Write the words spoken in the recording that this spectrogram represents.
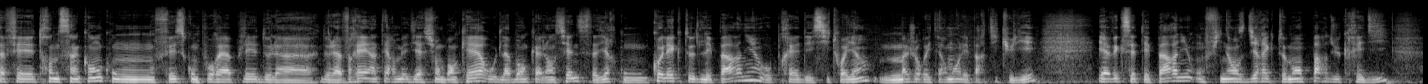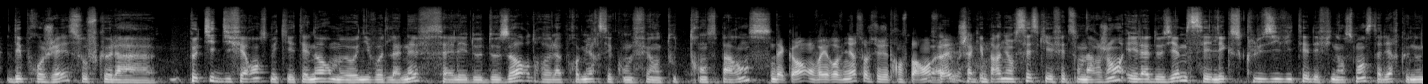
Ça fait 35 ans qu'on fait ce qu'on pourrait appeler de la, de la vraie intermédiation bancaire ou de la banque à l'ancienne, c'est-à-dire qu'on collecte de l'épargne auprès des citoyens, majoritairement les particuliers, et avec cette épargne, on finance directement par du crédit des projets, sauf que la petite différence, mais qui est énorme au niveau de la nef, elle est de deux ordres. La première, c'est qu'on le fait en toute transparence. D'accord, on va y revenir sur le sujet de transparence. Chaque épargnant sait ce qui est fait de son argent. Et la deuxième, c'est l'exclusivité des financements, c'est-à-dire que nous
